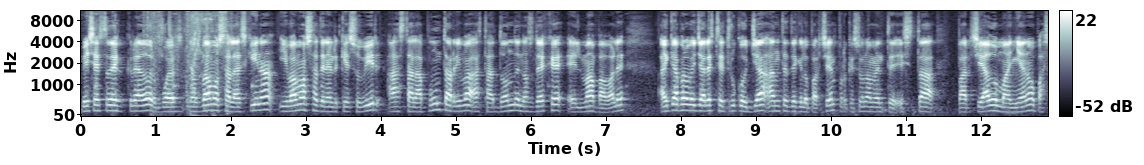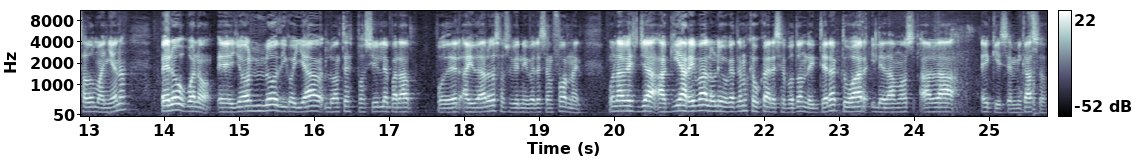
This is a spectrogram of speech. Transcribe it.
¿Veis esto del creador? Pues nos vamos a la esquina y vamos a tener que subir hasta la punta arriba, hasta donde nos deje el mapa, ¿vale? Hay que aprovechar este truco ya antes de que lo parchen porque solamente está parcheado mañana o pasado mañana. Pero bueno, eh, yo os lo digo ya lo antes posible para poder ayudaros a subir niveles en Fortnite. Una vez ya aquí arriba, lo único que tenemos que buscar es el botón de interactuar y le damos a la X en mi caso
